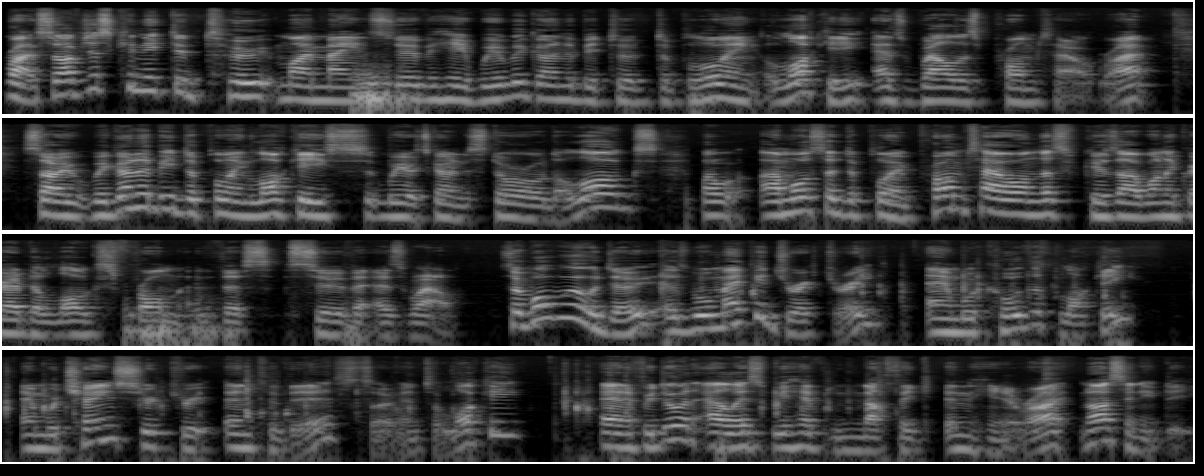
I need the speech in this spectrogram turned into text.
Right, so I've just connected to my main server here where we're going to be deploying Loki as well as Promtail, right? So we're going to be deploying Loki where it's going to store all the logs, but I'm also deploying Promtail on this because I want to grab the logs from this server as well. So what we'll do is we'll make a directory and we'll call this Loki and we'll change directory into this, so into Loki. And if we do an ls, we have nothing in here, right? Nice and empty.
